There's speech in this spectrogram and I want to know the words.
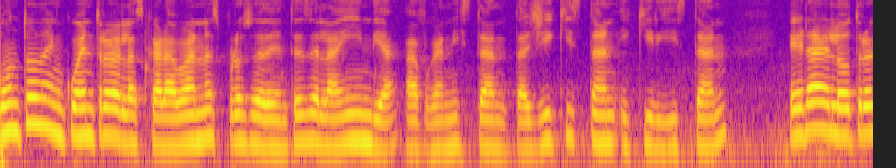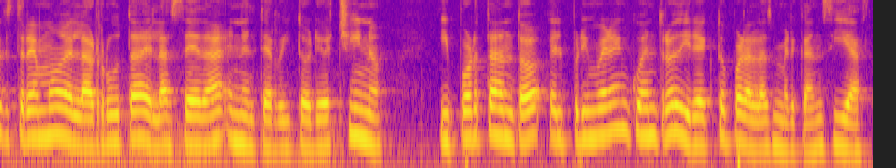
punto de encuentro de las caravanas procedentes de la India, Afganistán, Tayikistán y Kirguistán, era el otro extremo de la ruta de la seda en el territorio chino, y por tanto el primer encuentro directo para las mercancías,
